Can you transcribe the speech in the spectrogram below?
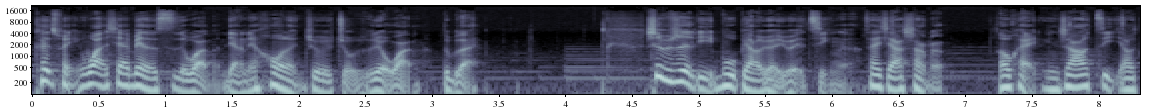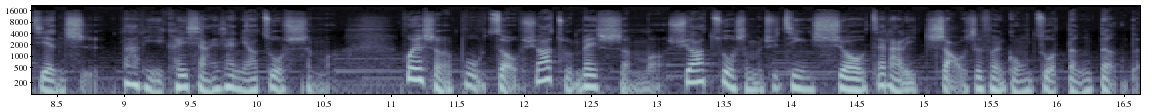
可以存一万，现在变成四万了，两年后呢，你就有九十六万了，对不对？是不是离目标越来越近了？再加上呢，OK，你知道自己要兼职，那你可以想一下你要做什么，会有什么步骤，需要准备什么，需要做什么去进修，在哪里找这份工作？等等的。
